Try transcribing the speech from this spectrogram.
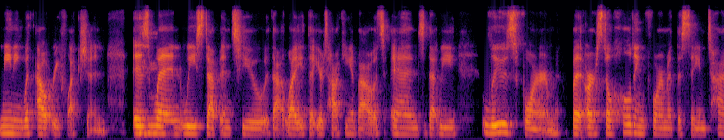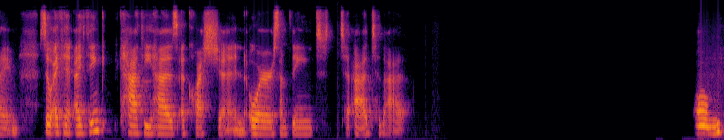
meaning without reflection is mm-hmm. when we step into that light that you're talking about and that we lose form but are still holding form at the same time so i can i think kathy has a question or something to add to that Um,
